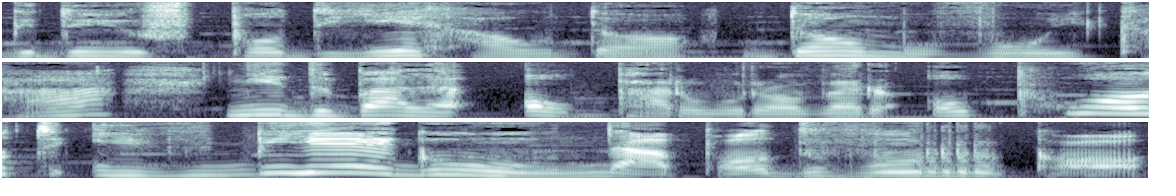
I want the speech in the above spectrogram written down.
Gdy już podjechał do domu wujka, niedbale oparł rower o płot i wbiegł na podwórko,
